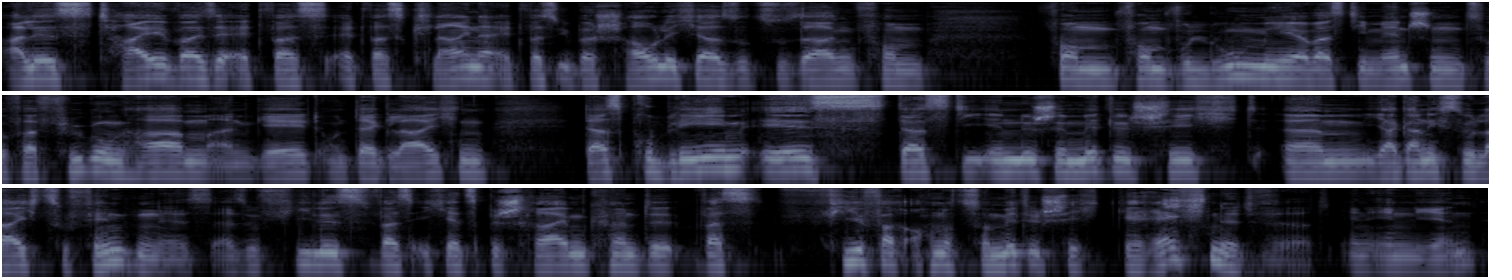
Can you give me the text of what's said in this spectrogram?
alles teilweise etwas, etwas kleiner, etwas überschaulicher sozusagen vom, vom, vom Volumen her, was die Menschen zur Verfügung haben an Geld und dergleichen. Das Problem ist, dass die indische Mittelschicht ähm, ja gar nicht so leicht zu finden ist. Also vieles, was ich jetzt beschreiben könnte, was vielfach auch noch zur Mittelschicht gerechnet wird in Indien,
